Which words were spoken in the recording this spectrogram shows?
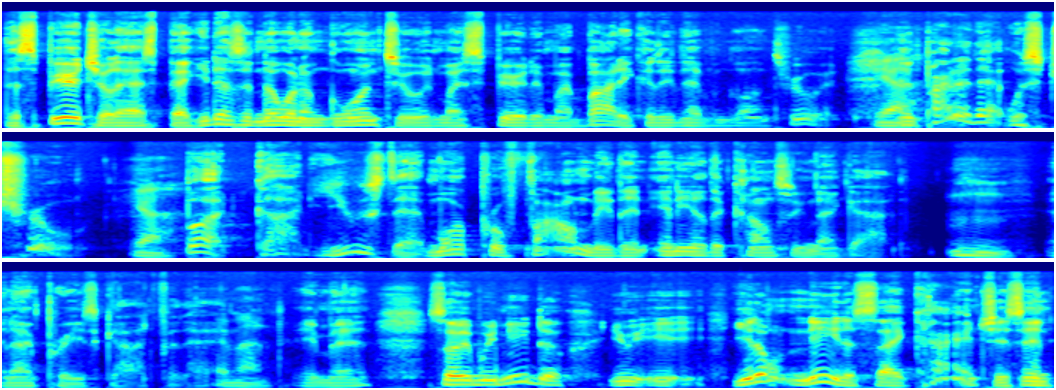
the spiritual aspect. He doesn't know what I'm going through in my spirit and my body because he's never gone through it. Yeah. And part of that was true. Yeah. But God used that more profoundly than any other counseling I got. Mm-hmm. And I praise God for that. Amen. Amen. So we need to you you don't need a psychiatrist, and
